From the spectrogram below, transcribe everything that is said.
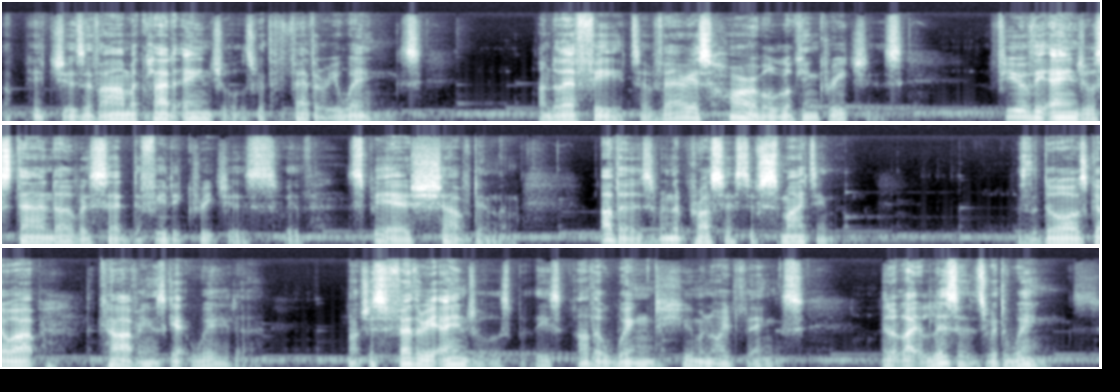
are pictures of armor clad angels with feathery wings. Under their feet are various horrible looking creatures. A few of the angels stand over said defeated creatures with spears shoved in them. Others are in the process of smiting them. As the doors go up, the carvings get weirder. Not just feathery angels, but these other winged humanoid things. They look like lizards with wings.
